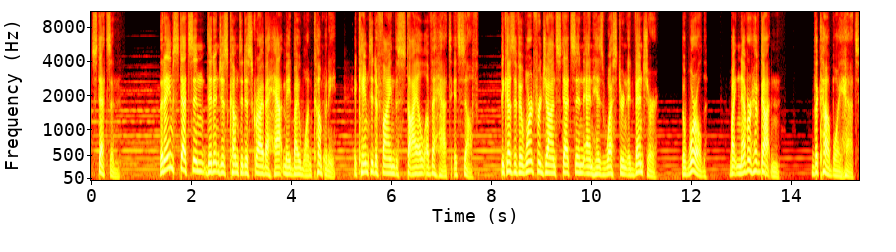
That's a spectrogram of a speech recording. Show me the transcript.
Stetson. The name Stetson didn't just come to describe a hat made by one company. it came to define the style of the hat itself. Because if it weren't for John Stetson and his Western adventure, the world might never have gotten the cowboy hat.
